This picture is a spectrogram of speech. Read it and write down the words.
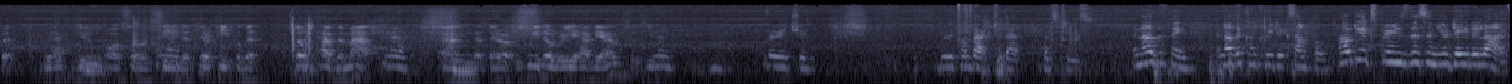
but we have to also see that there are people that don't have the map No, and that there are, we don't really have the answers either. no. Very true. We will come back to that questions. Another thing, another concrete example. How do you experience this in your daily life?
